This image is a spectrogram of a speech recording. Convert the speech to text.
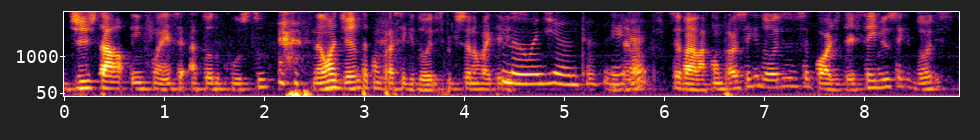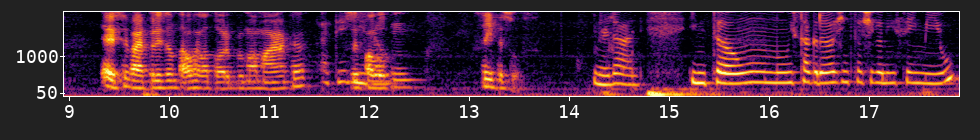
digital influencer a todo custo, não adianta comprar seguidores, porque você não vai ter isso. não adianta, entendeu? verdade. Você vai lá comprar os seguidores, você pode ter 100 mil seguidores, e aí você vai apresentar o relatório para uma marca, É terrível. você falou com 100 pessoas. Verdade. Então, no Instagram a gente tá chegando em 100 mil.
